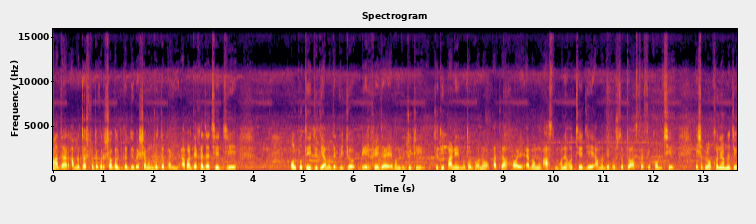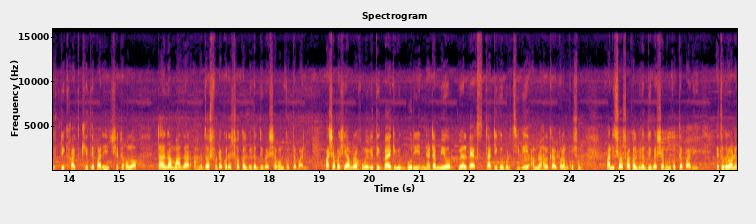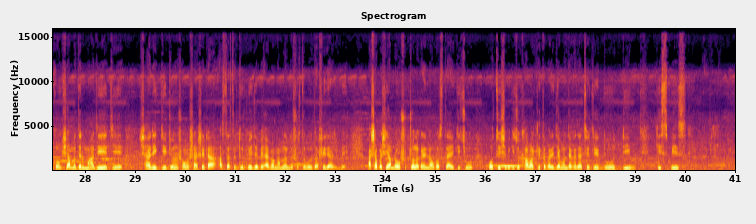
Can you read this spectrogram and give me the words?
মাদার। আমরা দশ ফোঁটা করে সকাল বিকাল দুইবার সেবন করতে পারি। আবার দেখা যাচ্ছে যে অল্পতেই যদি আমাদের বীর্য বের হয়ে যায় এবং বীর্যটি যদি পানির মতো ঘন, পাতলা হয় এবং মনে হচ্ছে যে আমাদের প্রস্তুত আস্তে আস্তে কমছে, এসব লক্ষণে আমরা যে ওষুধটি খা- খেতে পারি সেটা হলো টানা মাদার আমরা দশ ফোঁটা করে সকাল বিকাল দুইবার সেবন করতে পারি। পাশাপাশি আমরা হোমিওপ্যাথিক, বায়োকেমিক, বড়ি, নেটামিওর টুয়েলভ ব্যাগস চারটির উপর চিবিয়ে আমরা হালকা গরম কুসুম পানি সহ সকাল বিকাল দুইবার সেবন করতে পারি। এতে করে অনেক অংশে আমাদের মাঝে যে শারীরিক যে যৌন সমস্যা, সেটা আস্তে আস্তে দূর হয়ে যাবে এবং আমাদের সুস্থ সুস্থবোধতা ফিরে আসবে। পাশাপাশি আমরা ওষুধ চলাকালীন অবস্থায় কিছু পথ্য হিসেবে কিছু খাবার খেতে পারি, যেমন দেখা যাচ্ছে যে দুধ, ডিম কিশমিশ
